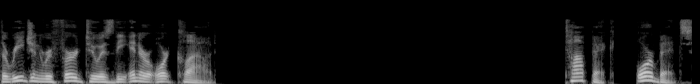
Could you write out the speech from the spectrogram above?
the region referred to as the inner Oort cloud. Topic: Orbits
